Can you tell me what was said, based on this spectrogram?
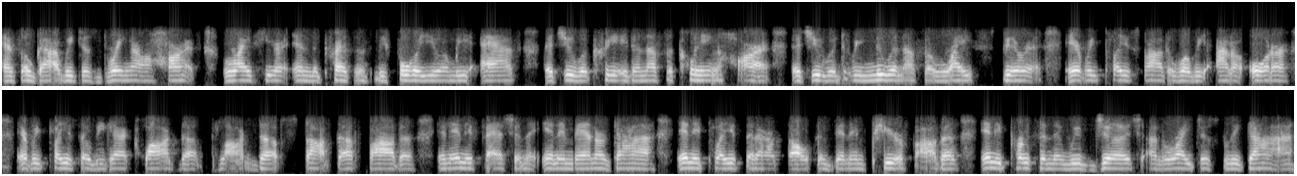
And so, God, we just bring our hearts right here in the presence before you and we ask that you would create in us a clean heart, that you would renew in us a right spirit. Every place, Father, where we out of order, every place that we got clogged up, clogged up, stopped up, Father, in any fashion, in any manner, God, any place that our thoughts have been impure, Father, any person that we've judged unrighteously, God.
